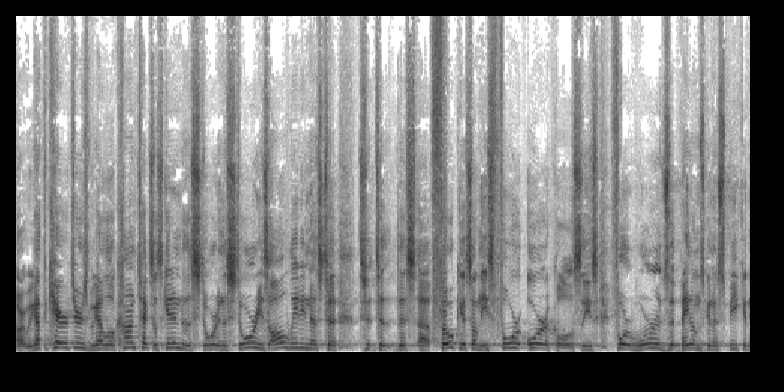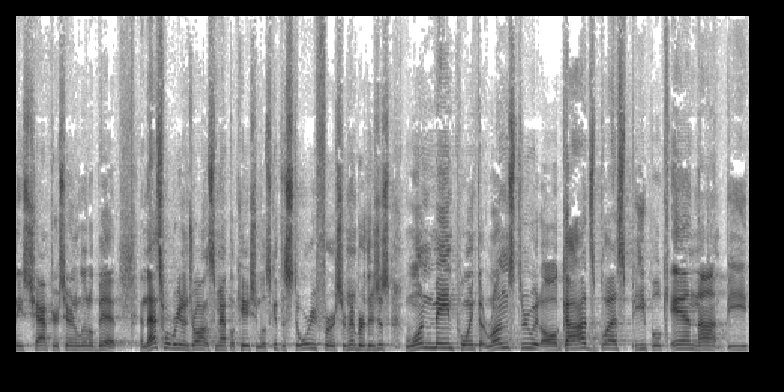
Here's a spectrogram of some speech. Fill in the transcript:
All right, we got the characters, we got a little context. Let's get into the story. And the story is all leading us to, to, to this uh, focus on these four oracles, these four words that Balaam's going to speak in these chapters here in a little bit. And that's where we're going to draw out some application. But let's get the story first. Remember, there's just one main point that runs through it all God's blessed people cannot be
